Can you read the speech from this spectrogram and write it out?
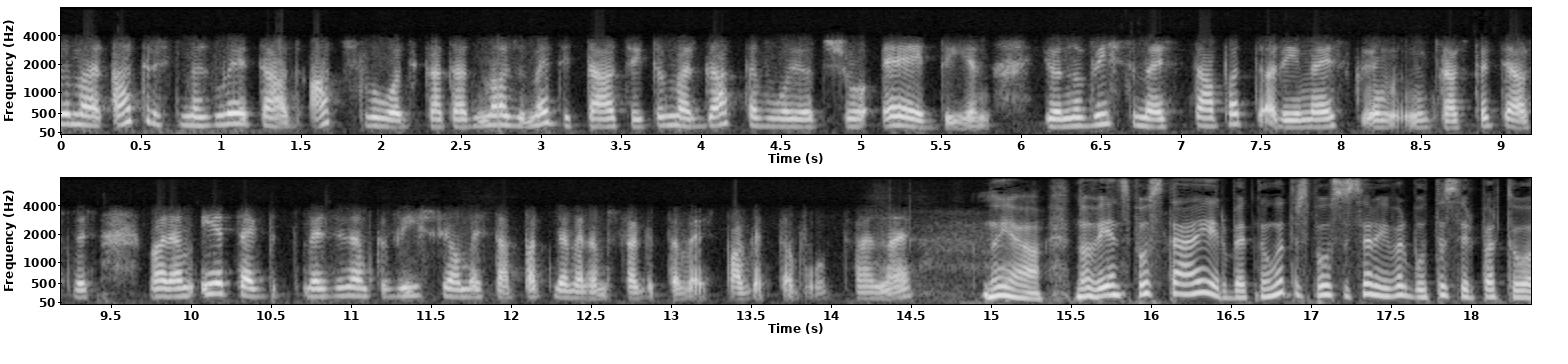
tomēr atrast mazliet tādu atslodzi, kā tādu mazu meditāciju, tomēr gatavojot šo ēdienu, jo nu visu mēs tāpat arī mēs, um, kā speciālisti, mēs varam ieteikt, bet mēs zinām, ka visu jau mēs tāpat nevaram sagatavēt, pagatavot, vai ne? Nu jā, no vienas puses tā ir, bet no otras puses arī varbūt tas ir par to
